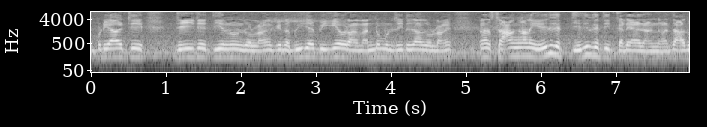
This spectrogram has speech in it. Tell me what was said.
எப்படியாச்சும் ஜெயிச்சே தீரணும்னு சொல்கிறாங்க இந்த பிஜேபிக்கே ஒரு ரெண்டு மூணு சீட்டு தான் சொல்கிறாங்க ஏன்னா ஸ்ட்ராங்கான எதிர்கட்சி எதிர்கட்சி கிடையாது அங்கே. அது அது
